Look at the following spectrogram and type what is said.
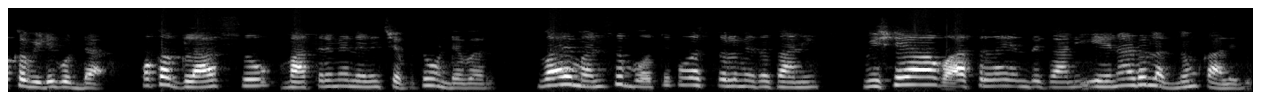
ఒక విడిగుడ్డ ఒక గ్లాసు మాత్రమే నేను చెబుతూ ఉండేవారు. వారి మనసు భౌతిక వస్తువుల మీద కానీ విషయ వాసన ఎందు కానీ ఏనాడు లగ్నం కాలేదు.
